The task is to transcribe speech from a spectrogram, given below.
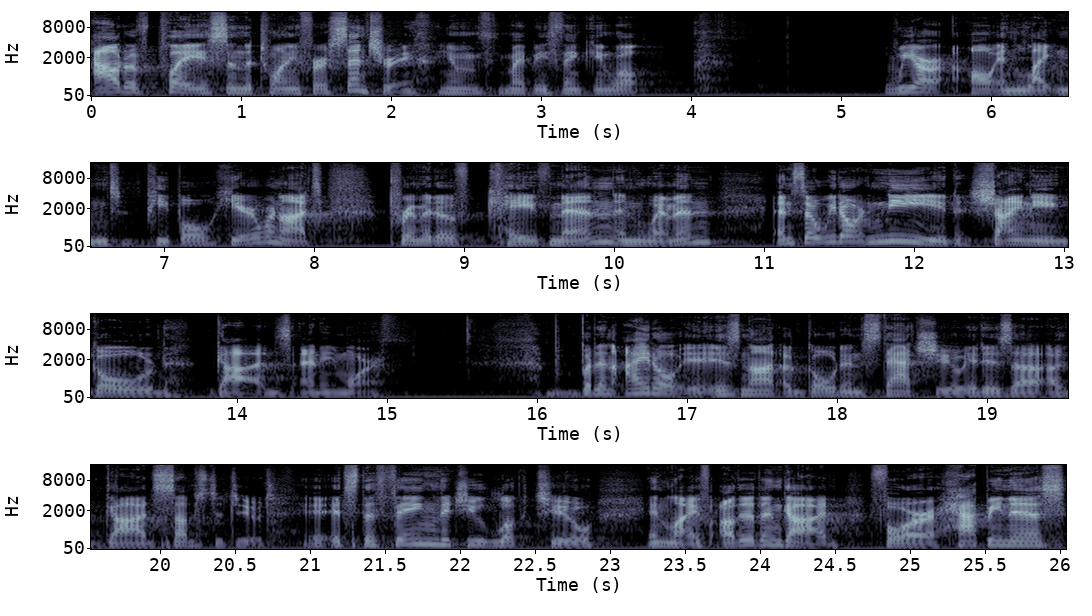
out of place in the 21st century. You might be thinking, well, we are all enlightened people here. We're not primitive cavemen and women. And so we don't need shiny gold gods anymore. But an idol is not a golden statue, it is a, a, God substitute. It's the thing that you look to in life, other than God, for happiness,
